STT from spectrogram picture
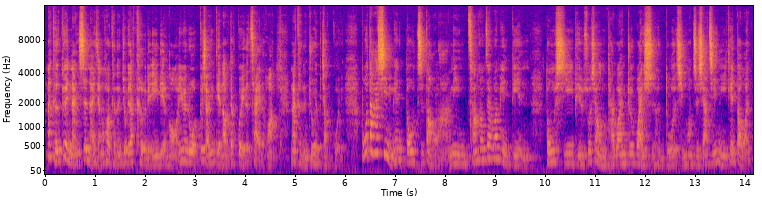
那可是对男生来讲的话，可能就比较可怜。一点哦，因为如果不小心点到比较贵的菜的话，那可能就会比较贵。不过大家心里面都知道啦，你常常在外面点东西，比如说像我们台湾就外食很多的情况之下，其实你一天到晚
